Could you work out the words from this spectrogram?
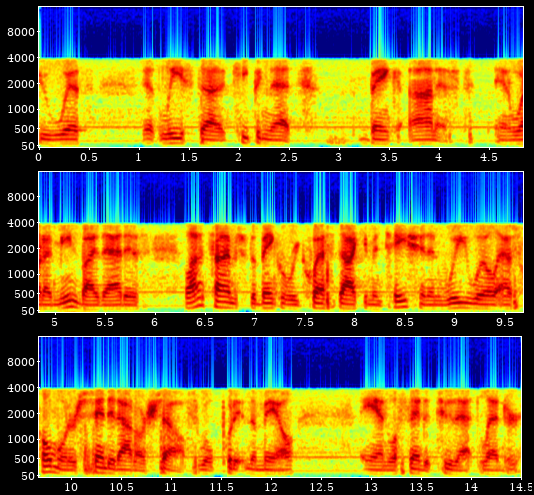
you with at least uh, keeping that bank honest. And what I mean by that is a lot of times the bank will request documentation and we will as homeowners send it out ourselves we'll put it in the mail and we'll send it to that lender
